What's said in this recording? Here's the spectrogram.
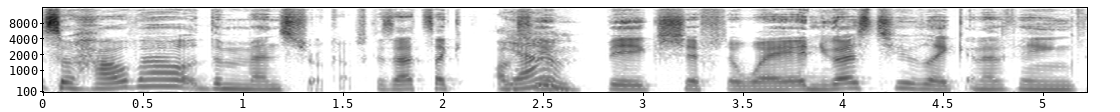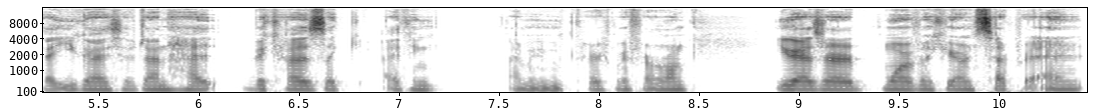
so how about the menstrual cups? Because that's like obviously a big shift away. And you guys too, like another thing that you guys have done ha- because like I think I mean correct me if I'm wrong. You guys are more of like your own separate en-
